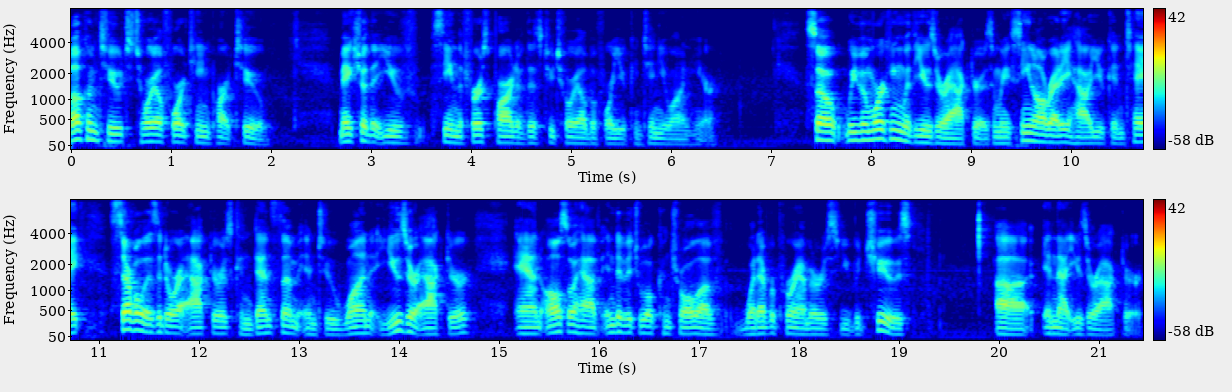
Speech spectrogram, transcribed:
Welcome to tutorial 14 part 2. Make sure that you've seen the first part of this tutorial before you continue on here. So we've been working with user actors and we've seen already how you can take several Isadora actors, condense them into one user actor and also have individual control of whatever parameters you would choose uh, in that user actor.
